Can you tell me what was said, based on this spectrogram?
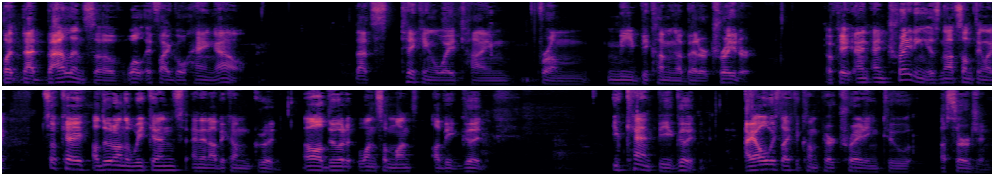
But that balance of well, if I go hang out, that's taking away time from me becoming a better trader. Okay, and and trading is not something like it's okay. I'll do it on the weekends and then I'll become good. Oh, I'll do it once a month. I'll be good. You can't be good. I always like to compare trading to a surgeon.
